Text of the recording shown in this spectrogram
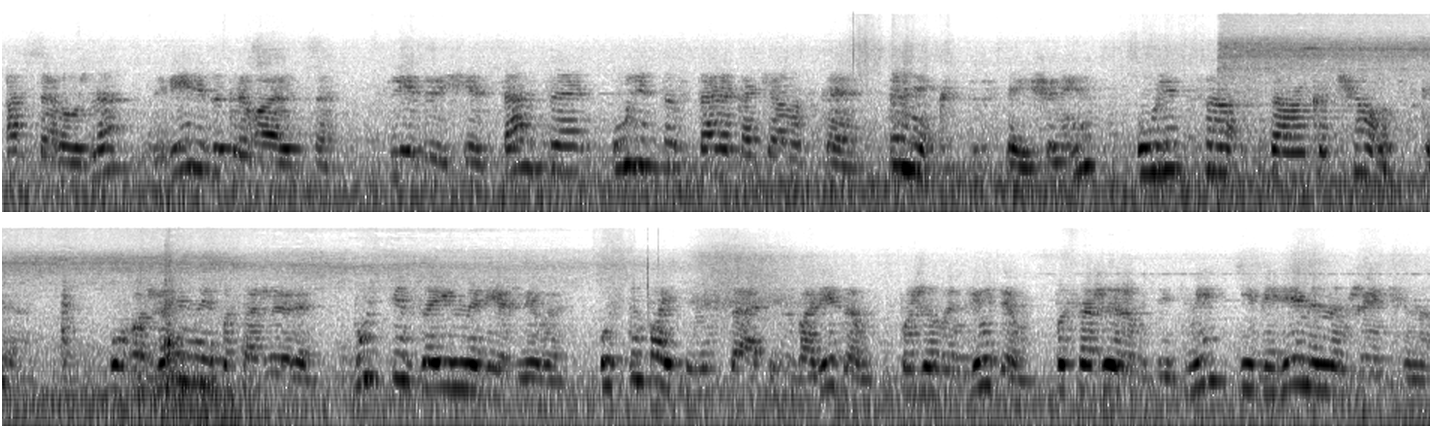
Осторожно, двери закрываются. Следующая станция – улица Старокачаловская. The next station is улица Старокачаловская. Уважаемые пассажиры, будьте взаимно вежливы. Уступайте места инвалидам, пожилым людям, пассажирам с детьми и беременным женщинам.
